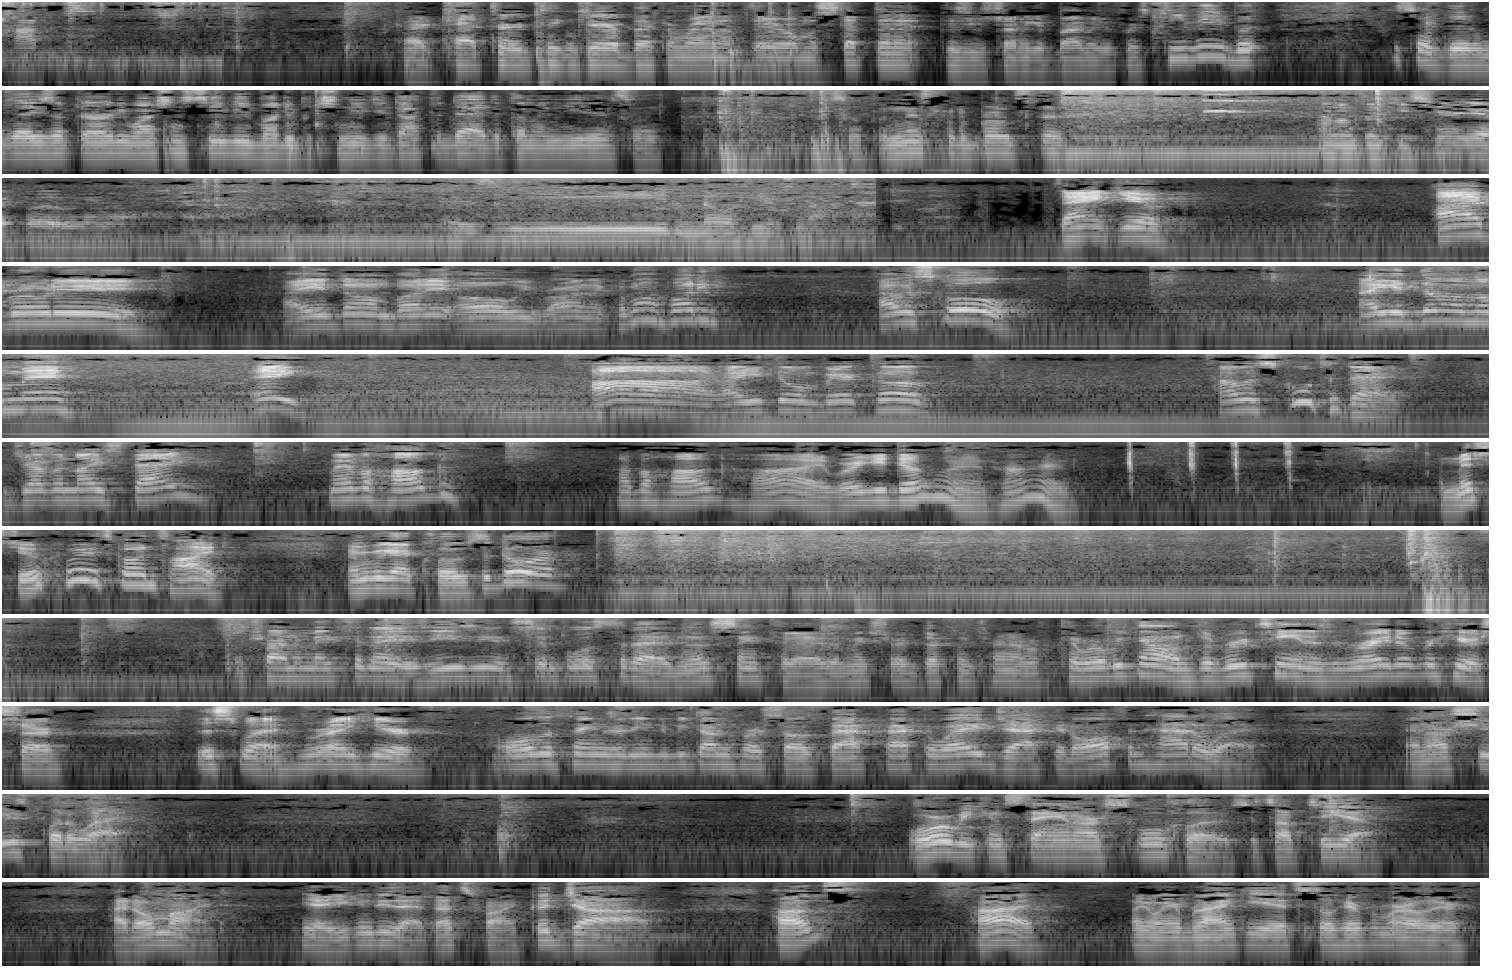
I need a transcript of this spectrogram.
Hot. All right, cat turd taken care of. Beckham ran up there, almost stepped in it because he was trying to get by me for his TV, but it's all good. I'm glad he's up there already watching his TV, buddy, but you need your Dr. Dad to come and eat insulin. Let's open this for the broadster. I don't think he's here yet, but you know. Is he? No, he is not. Thank you. Hi, Brody. How you doing, buddy? Oh, we running. Come on, buddy. How was school? How you doing, my man? Hey. Hi, how you doing, Bear Cub? How was school today? Did you have a nice day? May I have a hug? Have a hug? Hi, where are you doing? Hi. I missed you. Come here, let's go inside. Remember, we gotta close the door. I'm trying to make today as easy and simple as today. No sink today. To make sure I definitely turn it over. Okay, where are we going? The routine is right over here, sir. This way, right here. All the things that need to be done for ourselves. Backpack away, jacket off, and hat away. And our shoes put away. Or we can stay in our school clothes. It's up to you. I don't mind. Yeah, you can do that. That's fine. Good job. Hugs? Hi. Oh, you want your blanket? Yeah, it's still here from earlier.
